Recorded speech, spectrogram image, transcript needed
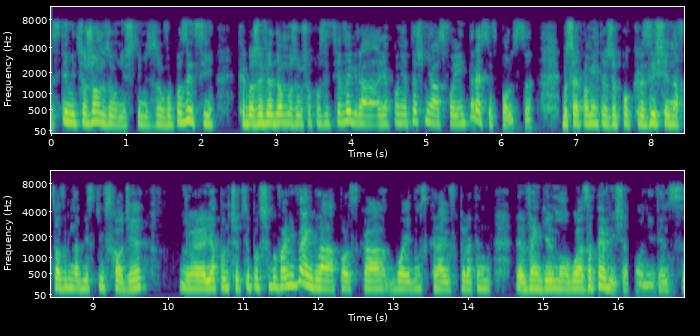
z tymi, co rządzą, niż z tymi, co są w opozycji, chyba że wiadomo, że już opozycja wygra, a Japonia też miała swoje interesy w Polsce, bo trzeba pamiętać, że po kryzysie naftowym na Bliskim Wschodzie e, Japończycy potrzebowali węgla, a Polska była jednym z krajów, która ten węgiel mogła zapewnić Japonii, więc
